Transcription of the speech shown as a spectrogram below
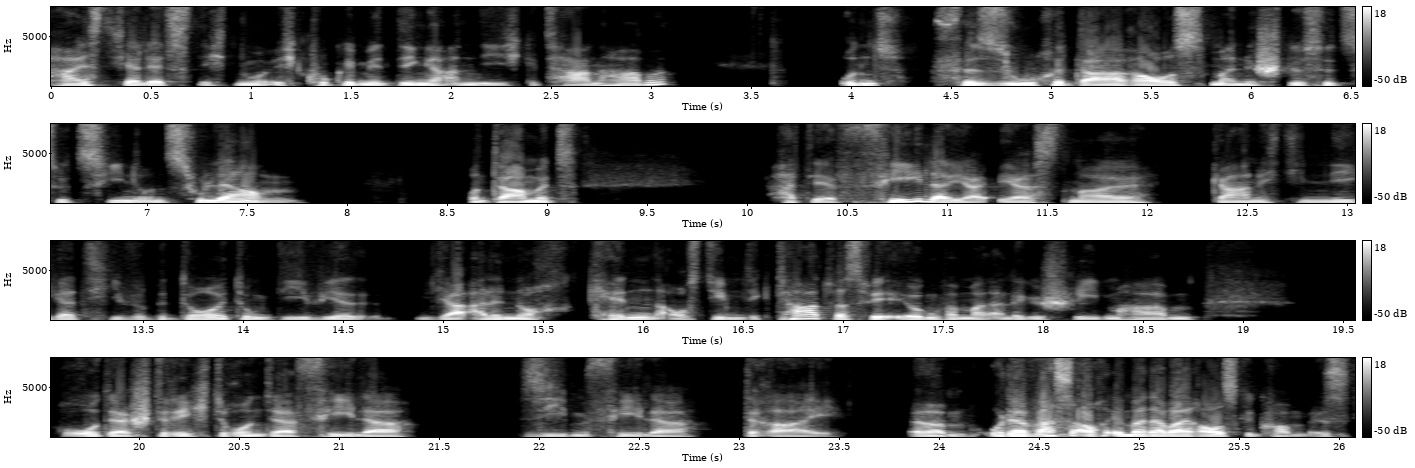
heißt ja letztlich nur, ich gucke mir Dinge an, die ich getan habe und versuche daraus meine Schlüsse zu ziehen und zu lernen. Und damit hat der Fehler ja erstmal gar nicht die negative Bedeutung, die wir ja alle noch kennen aus dem Diktat, was wir irgendwann mal alle geschrieben haben. Roter Strich drunter, Fehler, sieben Fehler, drei. Ähm, oder was auch immer dabei rausgekommen ist.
